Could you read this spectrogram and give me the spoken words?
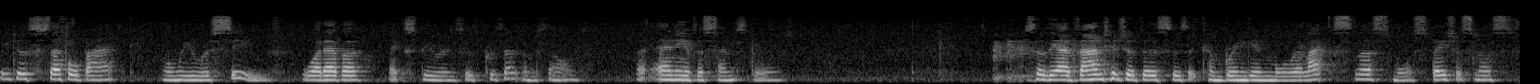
We just settle back and we receive whatever experiences present themselves at any of the sense doors. So the advantage of this is it can bring in more relaxedness, more spaciousness,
